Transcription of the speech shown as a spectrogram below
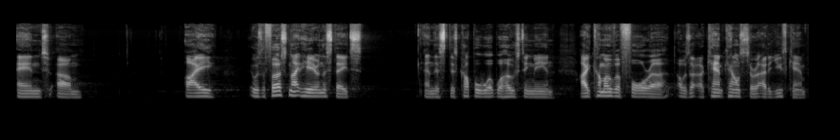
And um, I, it was the first night here in the States, and this, this couple were, were hosting me. And I'd come over for, uh, I was a, camp counselor at a youth camp.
